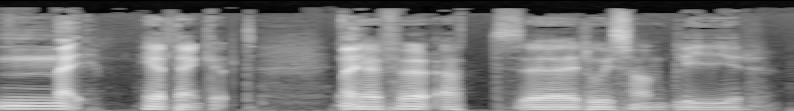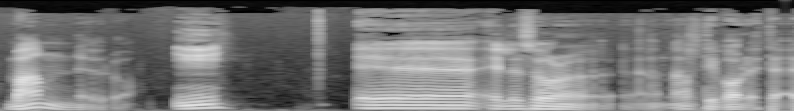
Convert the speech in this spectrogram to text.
Nej. helt enkelt. Nej. Eh, för att eh, Louise Sand blir man nu då. Mm. Eh, eller så har han alltid varit det.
